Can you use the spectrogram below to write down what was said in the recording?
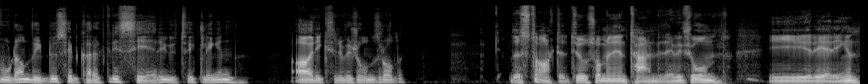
hvordan vil du selv karakterisere utviklingen av Riksrevisjonens rolle? Det startet jo som en internrevisjon i regjeringen.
